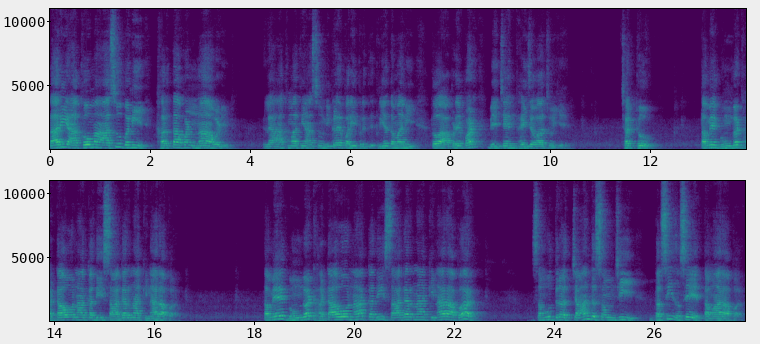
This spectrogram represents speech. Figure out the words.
તારી આંખોમાં આંસુ બની ખરતા પણ ના આવડ્યું. એટલે આંખમાંથી આંસુ નીકળે પરી પ્રિયતમાની, તો આપણે પણ બેચેન થઈ જવા જોઈએ. છઠ્ઠું, તમે ઘૂંઘટ હટાવો ના કદી સાગરના કિનારા પર. તમે ઘૂંઘટ હટાવો ના કદી સાગરના કિનારા પર. સમુદ્ર ચાંદ સમજી ધસી જશે તમારા પર.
